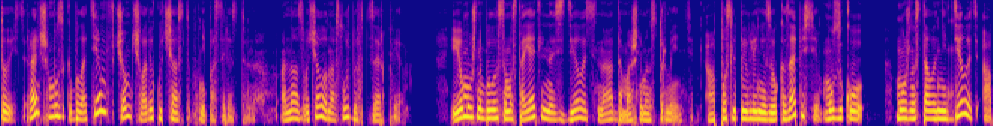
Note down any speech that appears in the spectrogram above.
То есть раньше музыка была тем, в чем человек участвовал непосредственно. Она звучала на службе в церкви. Ее можно было самостоятельно сделать на домашнем инструменте. А после появления звукозаписи музыку можно стало не делать, а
